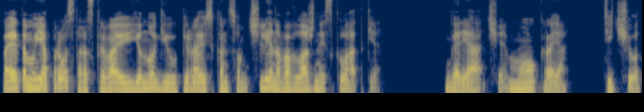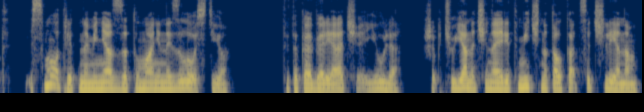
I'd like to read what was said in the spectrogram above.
Поэтому я просто раскрываю ее ноги и упираюсь концом члена во влажные складки. Горячая, мокрая, течет и смотрит на меня с затуманенной злостью. «Ты такая горячая, Юля», — шепчу я, начиная ритмично толкаться членом.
